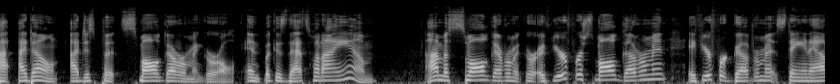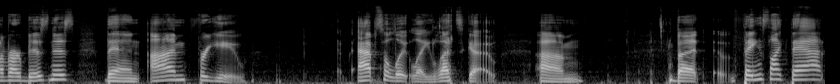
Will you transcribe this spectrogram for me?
I, I don't. I just put small government girl, and because that's what I am. I'm a small government girl. If you're for small government, if you're for government staying out of our business, then I'm for you. Absolutely, let's go. Um, but things like that,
